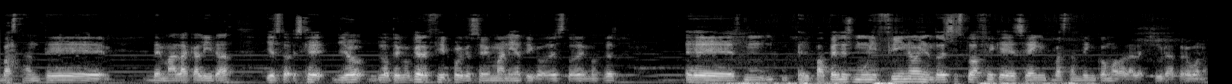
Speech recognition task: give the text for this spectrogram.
bastante de mala calidad. Y esto es que yo lo tengo que decir porque soy maniático de esto. Entonces, eh, el papel es muy fino y entonces esto hace que sea bastante incómoda la lectura. Pero bueno,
